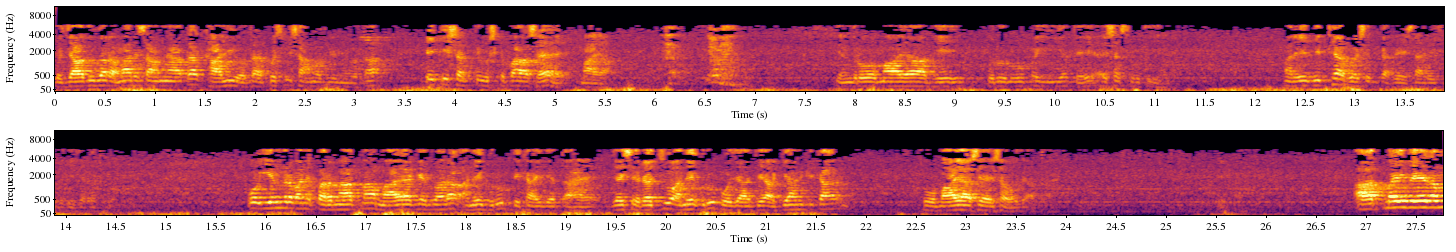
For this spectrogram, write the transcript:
तो जादूगर हमारे सामने आता खाली होता है, कुछ भी सामग्री नहीं होता। एक ही शक्ति उसके पास है, माया। इंद्रो माया भी गुरु रूप ईयते ऐसा श्रुति है। मान ये मिथ्या घोषित कर रहे सारी श्रुति जगत को। वो इंद्र माने परमात्मा माया के द्वारा अनेक रूप दिखाई देता है। जैसे रज्जु अनेक रूप हो जाती है अज्ञान के कारण तो माया से ऐसा हो जाता है। आत्मवेदम,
